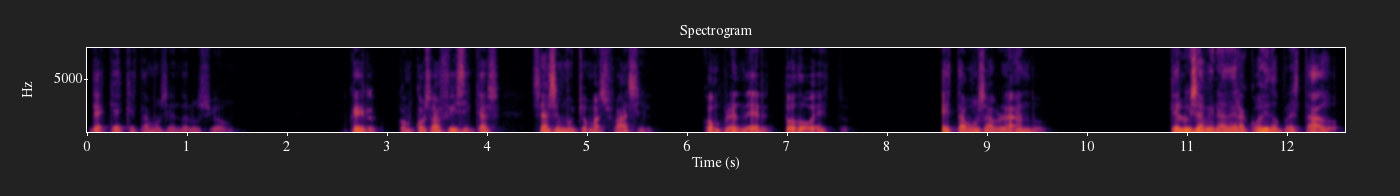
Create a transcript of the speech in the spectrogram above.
de qué es que estamos haciendo alusión. Porque con cosas físicas se hace mucho más fácil comprender todo esto. Estamos hablando que Luis Abinader ha cogido prestado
